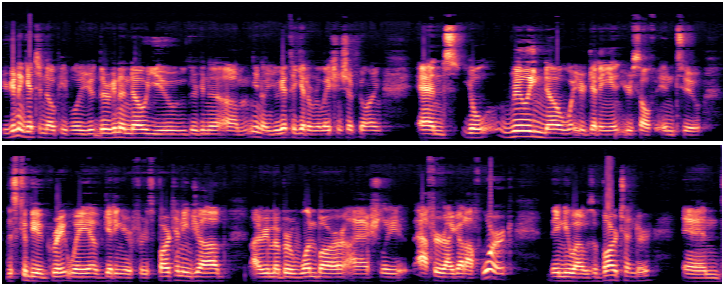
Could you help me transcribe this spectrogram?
you're going to get to know people. you they're going to know you. They're going to, um, you know, you get to get a relationship going, and you'll really know what you're getting yourself into. This could be a great way of getting your first bartending job. I remember one bar. I actually, after I got off work, they knew I was a bartender, and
